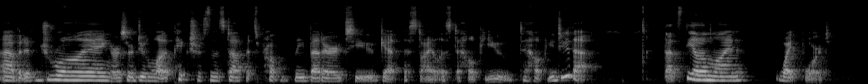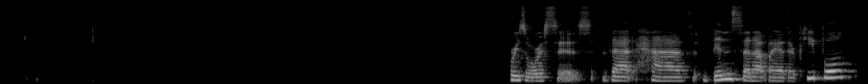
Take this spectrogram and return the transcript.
Uh, but if drawing or sort of doing a lot of pictures and stuff, it's probably better to get a stylus to help you to help you do that. That's the online whiteboard. resources that have been set up by other people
